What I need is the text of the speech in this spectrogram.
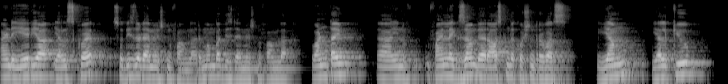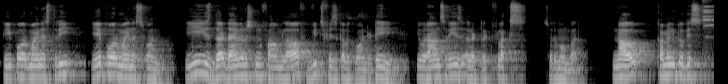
And area L square. So this is the dimension formula. Remember this dimension formula. One time uh, in final exam they are asking the question reverse. M l cube t power minus 3 a power minus 1 e is the dimension formula of which physical quantity? Your answer is electric flux. So remember. Now coming to this.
